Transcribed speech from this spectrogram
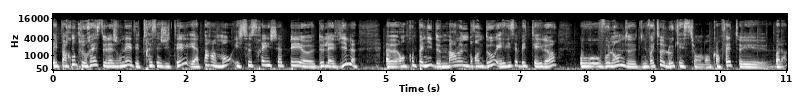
Et par contre, le reste de la journée était très agité et apparemment, il se serait échappé euh, de la ville euh, en compagnie de Marlon Brando et Elizabeth Taylor au, au volant d'une voiture de location. Donc en fait, euh, voilà.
